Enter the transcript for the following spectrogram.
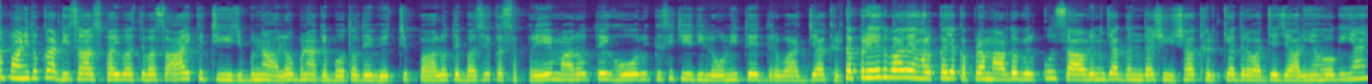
ਬਿਨਾਂ ਪਾਣੀ ਤੋਂ ਘਰ ਦੀ ਸਾਫ਼ ਸਫ਼ਾਈ ਵਾਸਤੇ ਬਸ ਆਹ ਇੱਕ ਚੀਜ਼ ਬਣਾ ਲਓ, ਬਣਾ ਕੇ ਬੋਤਲ ਦੇ ਵਿੱਚ ਪਾ ਲਓ ਤੇ ਬਸ ਇੱਕ ਸਪਰੇਅ ਮਾਰੋ ਤੇ ਹੋਰ ਵੀ ਕਿਸੇ ਚੀਜ਼ ਦੀ ਲੋੜ ਨਹੀਂ ਤੇ ਦਰਵਾਜ਼ਾ ਖਿੜ ਸਪਰੇਅ ਤੋਂ ਬਾਅਦ ਇਹ ਹਲਕਾ ਜਿਹਾ ਕੱਪੜਾ ਮਾਰ ਦਿਓ, ਬਿਲਕੁਲ ਸਾਫ਼ ਜਾਂ ਗੰਦਾ ਸ਼ੀਸ਼ਾ, ਖਿੜਕੀਆਂ, ਦਰਵਾਜ਼ੇ ਜਾਲੀਆਂ ਹੋ ਗਈਆਂ।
